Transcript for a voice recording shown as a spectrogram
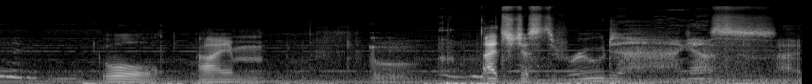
Cool. I'm... That's just rude, I guess. I,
